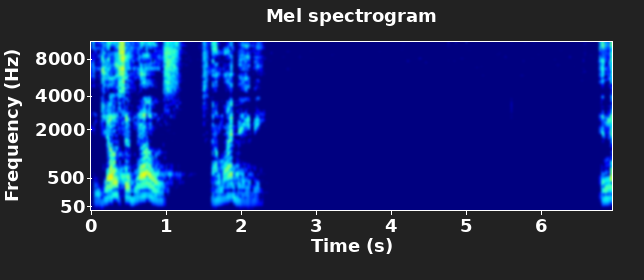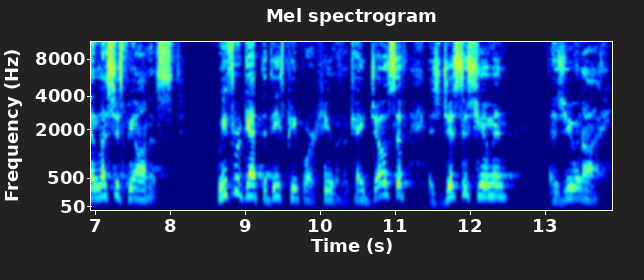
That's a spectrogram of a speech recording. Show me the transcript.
And Joseph knows it's not my baby. And then let's just be honest. We forget that these people are human, okay? Joseph is just as human as you and I.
